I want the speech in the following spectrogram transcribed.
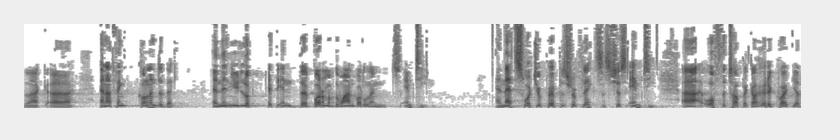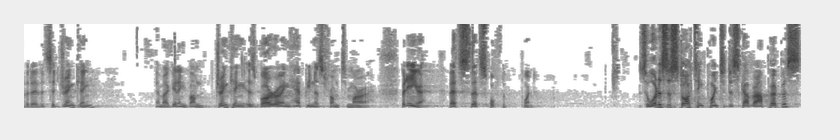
Like, uh, and I think Colin did that. And then you look at the, end, the bottom of the wine bottle and it's empty. And that's what your purpose reflects. It's just empty. Uh, off the topic, I heard a quote the other day that said, drinking, am I getting bummed? Drinking is borrowing happiness from tomorrow. But anyway, that's, that's off the point. So what is the starting point to discover our purpose?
